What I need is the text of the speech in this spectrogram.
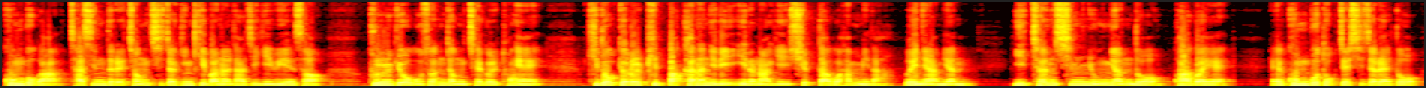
군부가 자신들의 정치적인 기반을 다지기 위해서 불교 우선 정책을 통해 기독교를 핍박하는 일이 일어나기 쉽다고 합니다. 왜냐하면 2016년도 과거에 군부 독재 시절에도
